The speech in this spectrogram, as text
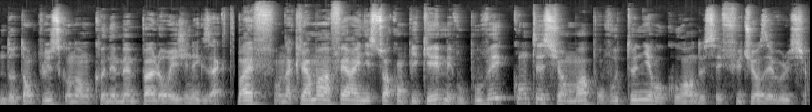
D'autant plus qu'on n'en connaît même pas l'origine exacte. Bref, on a clairement affaire à une histoire compliquée, mais vous pouvez compter sur moi pour vous tenir au courant de ces futures évolutions.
